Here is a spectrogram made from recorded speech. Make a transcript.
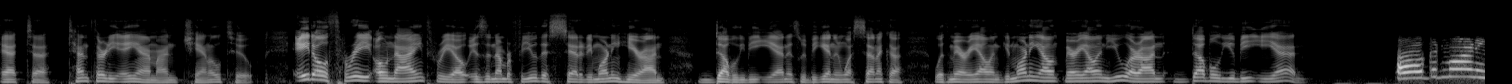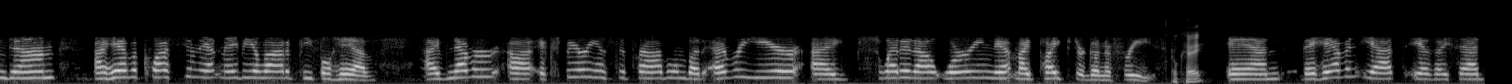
at uh, 10:30 a.m. on Channel 2. 803-0930 is the number for you this Saturday morning here on WBEN as we begin in West Seneca with Mary Ellen. Good morning, Mary Ellen. You are on WBEN. Oh, good morning, Don. I have a question that maybe a lot of people have. I've never uh, experienced a problem, but every year I sweat it out worrying that my pipes are going to freeze. Okay. And they haven't yet, as I said,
